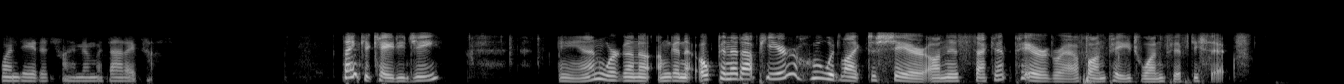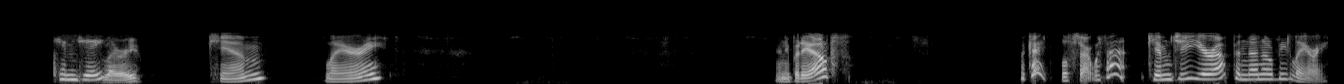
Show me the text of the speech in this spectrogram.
one day at a time. And with that, I pass. Thank you, Katie G. And we're gonna I'm gonna open it up here. Who would like to share on this second paragraph on page 156? Kim G. Larry. Kim, Larry. Anybody else? Okay, we'll start with that. Kim G, you're up, and then it'll be Larry.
